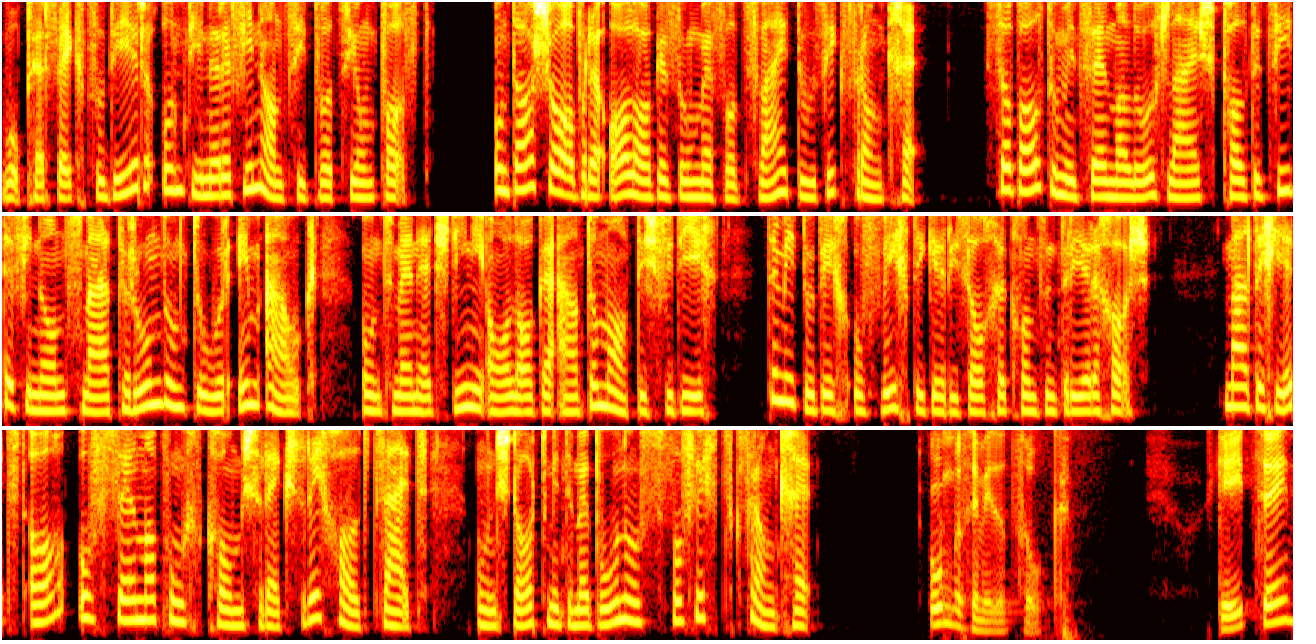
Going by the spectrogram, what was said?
der perfekt zu dir und deiner Finanzsituation passt. Und das schon aber eine Anlagesumme von 2000 Franken. Sobald du mit Selma loslässt, behalten sie den Finanzmarkt rund um die Uhr im Auge und managt deine Anlagen automatisch für dich. damit du dich auf wichtigere Sachen konzentrieren kannst. Melde dich jetzt an auf selma.com-halbzeit und start mit einem Bonus von 50 Franken. Und wir sind wieder zurück. GC,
